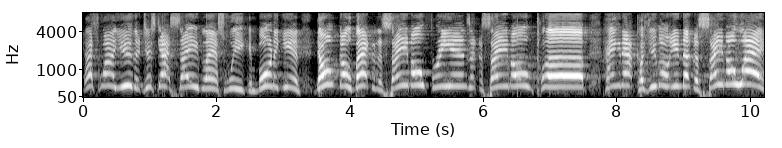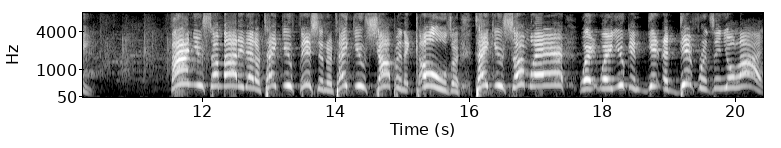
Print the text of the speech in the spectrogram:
That's why you that just got saved last week and born again, don't go back to the same old friends at the same old club hanging out because you're going to end up the same old way. Find you somebody that'll take you fishing or take you shopping at Kohl's or take you somewhere where, where you can get a difference in your life.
